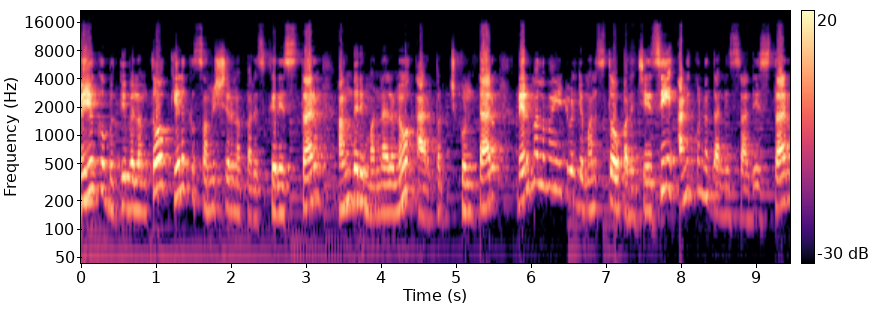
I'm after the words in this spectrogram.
మీ యొక్క బుద్ధి బలంతో కీలక సమస్యలను పరిష్కరిస్తారు. అందరి మన్నలను ఏర్పరచుకుంటారు. నిర్మలమైనటువంటి మనసుతో పనిచేసి అనుకున్న దాన్ని సాధిస్తారు.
